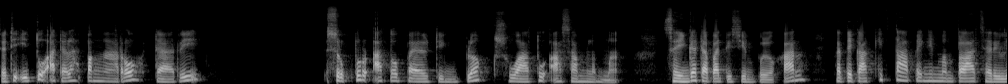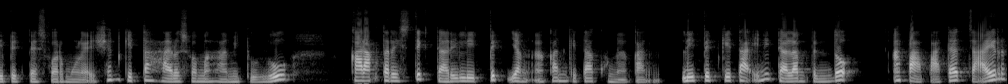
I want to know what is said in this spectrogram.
Jadi itu adalah pengaruh dari struktur atau building block suatu asam lemak. Sehingga dapat disimpulkan ketika kita ingin mempelajari lipid based formulation, kita harus memahami dulu karakteristik dari lipid yang akan kita gunakan. Lipid kita ini dalam bentuk apa? Pada cair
